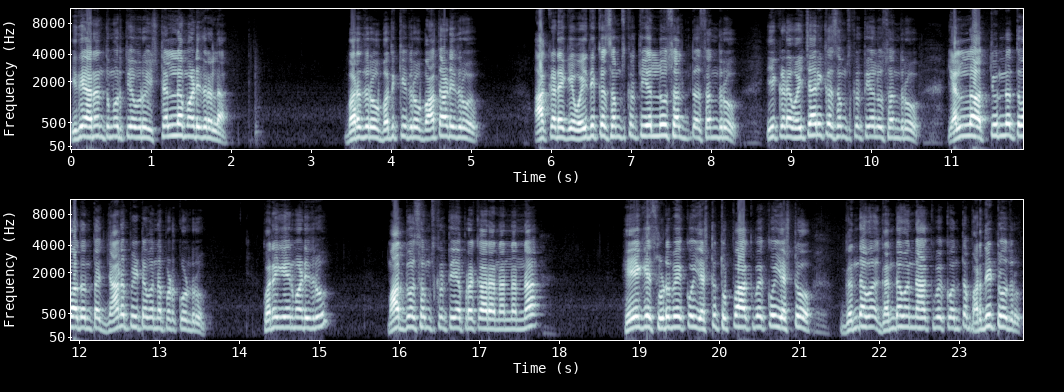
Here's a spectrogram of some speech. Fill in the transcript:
ಇದೇ ಅನಂತಮೂರ್ತಿ ಅವರು ಇಷ್ಟೆಲ್ಲ ಮಾಡಿದ್ರಲ್ಲ. ಬರೆದರು, ಬದುಕಿದ್ರು, ಮಾತಾಡಿದರು. ಆ ಕಡೆಗೆ ವೈದಿಕ ಸಂಸ್ಕೃತಿಯಲ್ಲೂ ಸಂದ್ರು. ಈ ಕಡೆ ವೈಚಾರಿಕ ಸಂಸ್ಕೃತಿಯಲ್ಲೂ ಸಂದ್ರು. ಎಲ್ಲ ಅತ್ಯುನ್ನತವಾದಂಥ ಜ್ಞಾನಪೀಠವನ್ನು ಪಡ್ಕೊಂಡ್ರು. ಕೊನೆಗೆ ಏನು ಮಾಡಿದರು? ಮಾಧ್ವ ಸಂಸ್ಕೃತಿಯ ಪ್ರಕಾರ ನನ್ನನ್ನು ಹೇಗೆ ಸುಡಬೇಕು, ಎಷ್ಟು ತುಪ್ಪ ಹಾಕಬೇಕು, ಎಷ್ಟು ಗಂಧವ, ಗಂಧವನ್ನು ಹಾಕಬೇಕು ಅಂತ ಬರೆದಿಟ್ಟೋದ್ರು.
